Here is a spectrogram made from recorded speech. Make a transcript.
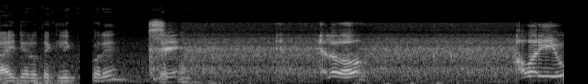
রাইট এরোতে ক্লিক করে হ্যালো হাউ আর ইউ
